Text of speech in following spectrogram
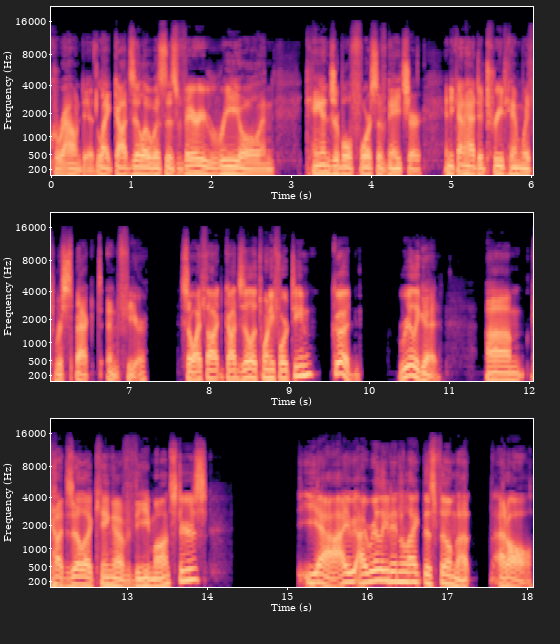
grounded. Like Godzilla was this very real and tangible force of nature, and you kind of had to treat him with respect and fear. So I thought Godzilla 2014, good, really good. Um, Godzilla King of the Monsters, yeah, I, I really didn't like this film that at all.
